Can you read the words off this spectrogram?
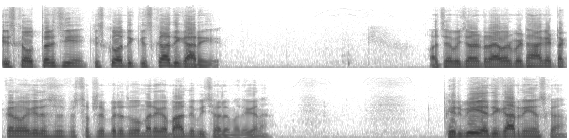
इसका उत्तर चाहिए। किसको अधिक किसका अधिकार है ये? अच्छा बेचारा ड्राइवर बैठा आके टक्कर होएगी तो सबसे पहले तो वो मरेगा, बाद में पीछे वाला मरेगा ना? फिर भी अधिकार नहीं है उसका।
